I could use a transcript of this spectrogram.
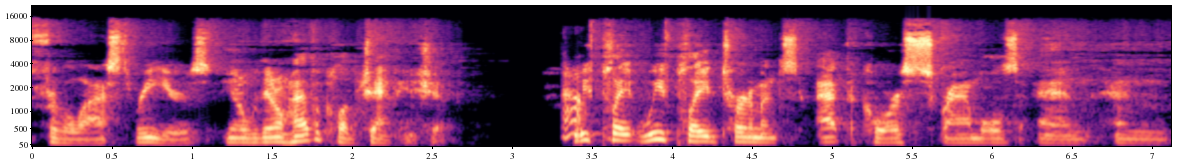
for the last 3 years you know they don't have a club championship Oh. We've played we've played tournaments at the course, scrambles, and and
